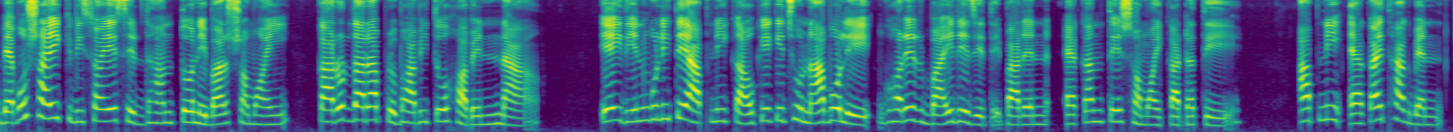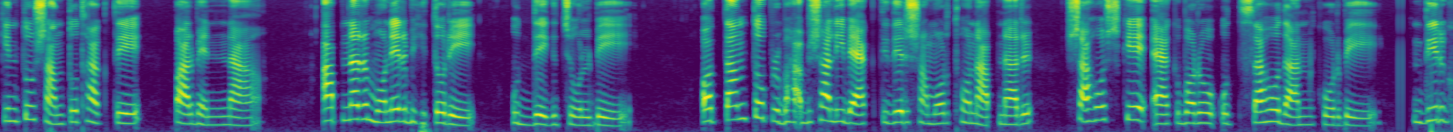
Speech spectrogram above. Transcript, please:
ব্যবসায়িক বিষয়ে সিদ্ধান্ত নেবার সময় কারোর দ্বারা প্রভাবিত হবেন না। এই দিনগুলিতে আপনি কাউকে কিছু না বলে ঘরের বাইরে যেতে পারেন একান্তে সময় কাটাতে। আপনি একাই থাকবেন, কিন্তু শান্ত থাকতে পারবেন না। আপনার মনের ভিতরে উদ্বেগ চলবে। অত্যন্ত প্রভাবশালী ব্যক্তিদের সমর্থন আপনার সাহসকে এক বড় উৎসাহ দান করবে। দীর্ঘ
